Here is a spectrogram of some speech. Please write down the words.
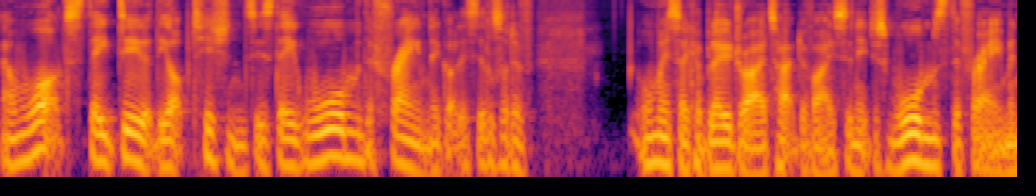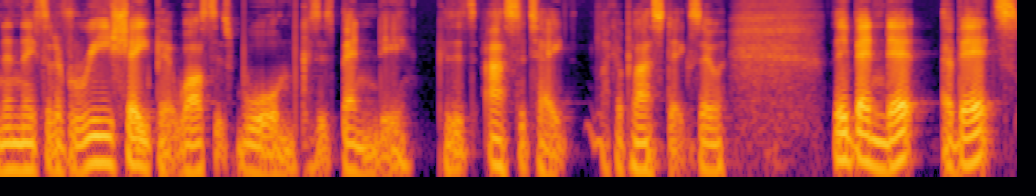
And what they do at the opticians is they warm the frame. They've got this little sort of almost like a blow dryer type device, and it just warms the frame, and then they sort of reshape it whilst it's warm because it's bendy because it's acetate like a plastic. So they bend it a bit,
